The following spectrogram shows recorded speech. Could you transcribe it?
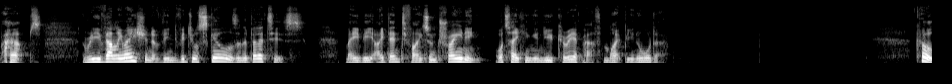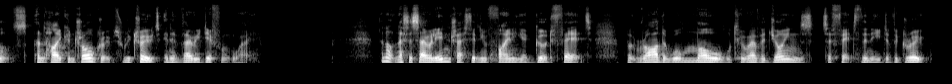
Perhaps a re-evaluation of the individual skills and abilities Maybe identifying some training or taking a new career path might be in order. Cults and high control groups recruit in a very different way. They're not necessarily interested in finding a good fit, but rather will mould whoever joins to fit the need of the group.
